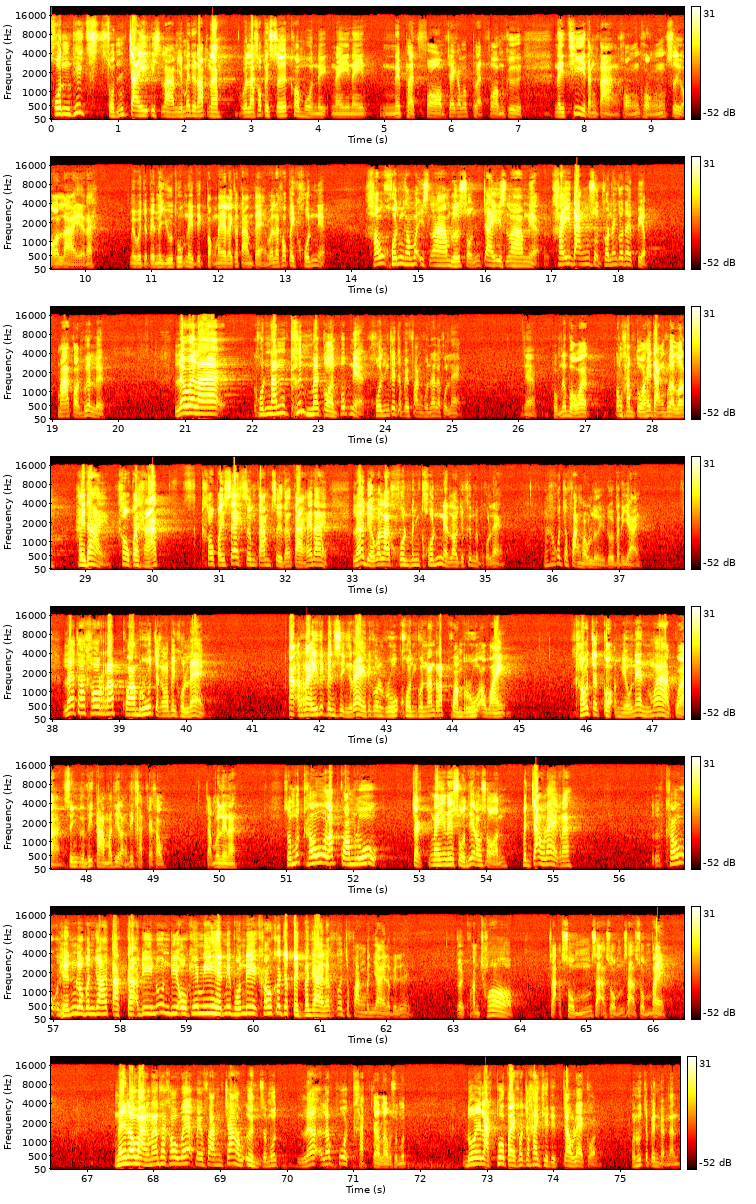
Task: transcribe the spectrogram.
คนที่สนใจอิสลามยังไม่ได้รับนะ เวลาเขาไป search ข้อมูลในในในในแพลตฟอร์ม ใช้คำว่าแพลตฟอร์ม คือ ในที่ต่างๆของของสื่อออนไลน์นะไม่ว่าจะเป็นใน YouTube ใน TikTok ในอะไรก็ตามแต่ เวลาเขาไปค้นเนี่ยเขาค้นคำว่าอิสลาม หรือสนใจอิสลามเนี่ยใครดังสุดคนนั้นก็ได้เปรียบมาก่อนเพื่อนเลย แล้วเวลาคนนั้นขึ้นมาก่อนปุ๊บเนี่ยคนก็จะไปฟังคนนั้นแหละคนแรกเนี่ยผมต้องบอกว่าต้องทำตัวให้ดังเพื่อนหรอให้ได้เข้าไปหาเข้าไปแทรกซึมตามสื่อต่าง ๆ ให้ได้ แล้วเดี๋ยวเวลาคนมันค้นเนี่ยเราจะขึ้นไปเป็นคนแรก แล้วเขาก็จะฟังเราเลยโดยปริยาย และถ้าเขารับความรู้จากเราเป็นคนแรก อะไรที่เป็นสิ่งแรกที่คนรู้คนคนนั้นรับความรู้เอาไว้ เขาจะเกาะเหนียวแน่นมากกว่า สิ่งอื่นที่ตามมาที่หลังที่ขัดกับเขาจำไว้เลยนะ สมมุติเขารับความรู้จากในในส่วนที่เราสอนเป็นเจ้าแรกนะเขาเห็นเราบรรยายตักกะดีนู่นดีโอเคมีเหตุมีผลดีเขาก็จะติดบรรยายแล้วเขาก็จะฟังบรรยายเราไปเรื่อย เกิดความชอบ สะสมสะสมสะสมไป ในระหว่างนั้นถ้าเขาแวะไปฟังเจ้าอื่นสมมติ แล้วแล้วพูดขัดกับเราสมมติ โดยหลักทั่วไปเขาจะให้เครดิตเจ้าแรกก่อน มนุษย์จะเป็นแบบนั้น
